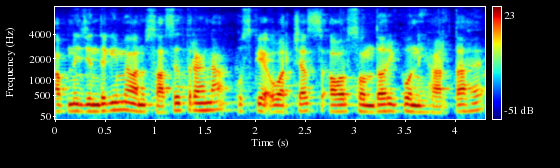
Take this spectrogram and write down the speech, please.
अपनी ज़िंदगी में अनुशासित रहना, उसके वर्चस्व और सौंदर्य को निहारता है।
